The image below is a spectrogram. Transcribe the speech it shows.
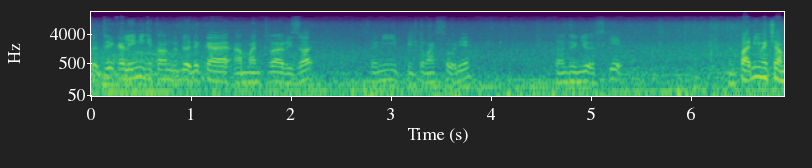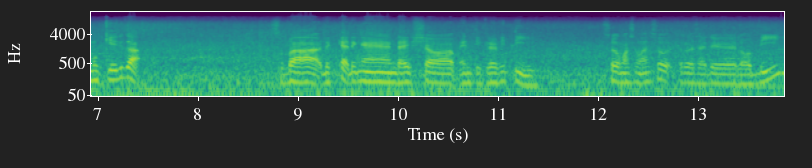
Untuk trip kali ni kita orang duduk dekat uh, Mantra Resort. So ni pintu masuk dia. Kita orang tunjuk sikit. Tempat ni macam okey juga. Sebab dekat dengan dive shop anti gravity. So masuk-masuk terus ada lobby.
